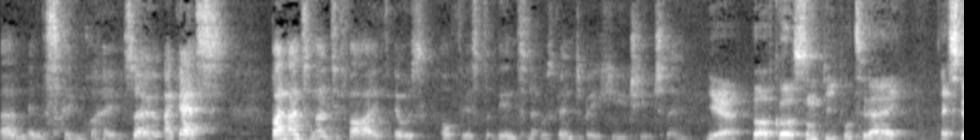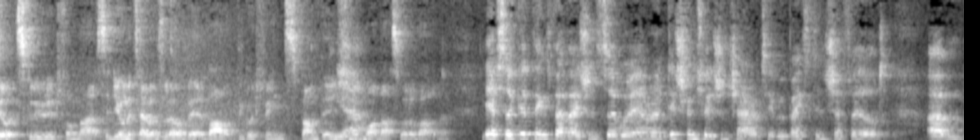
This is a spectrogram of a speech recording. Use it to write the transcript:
um, in the same way. So I guess by 1995, it was obvious that the internet was going to be a huge, huge thing. Yeah, but of course, some people today are still excluded from that. So do you want to tell us a little bit about the Good Things Foundation yeah. and what that's all about then? Yeah, so Good Things Foundation. So we're a digital inclusion charity. We're based in Sheffield. Um,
